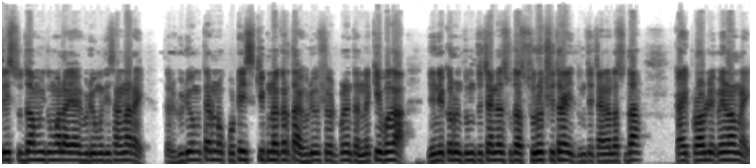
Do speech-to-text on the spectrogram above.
ते सुद्धा मी तुम्हाला या व्हिडिओमध्ये सांगणार आहे. तर व्हिडिओ मित्रांनो कुठेही स्किप न करता व्हिडिओ शेवटपर्यंत नक्की बघा. जेणेकरून तुमचं चॅनल सुद्धा सुरक्षित राहील तुमच्या चॅनलला सुद्धा काही प्रॉब्लेम येणार नाही.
